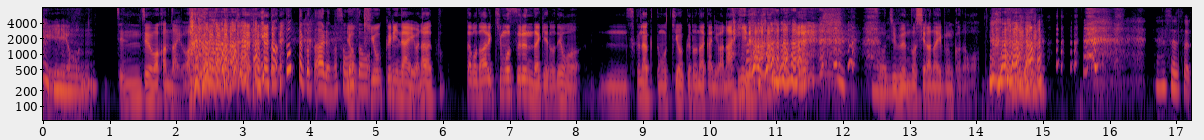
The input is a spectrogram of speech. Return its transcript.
えーうん。全然わかんないわ。えと撮ったことあるの？そもそも。記憶にないわ。な撮ったことある気もするんだけどでもうん少なくとも記憶の中にはないな。そう自分の知らない文化だわ。そろそろ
